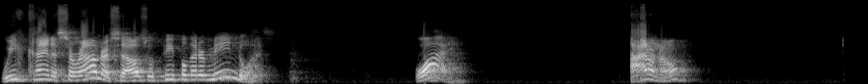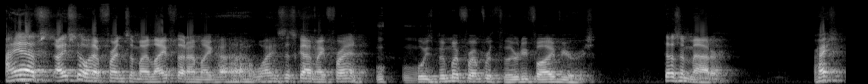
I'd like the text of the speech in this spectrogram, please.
we kind of surround ourselves with people that are mean to us. Why? I don't know. I have, I still have friends in my life that I'm like, ah, why is this guy my friend? well, he's been my friend for 35 years. Doesn't matter, right?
